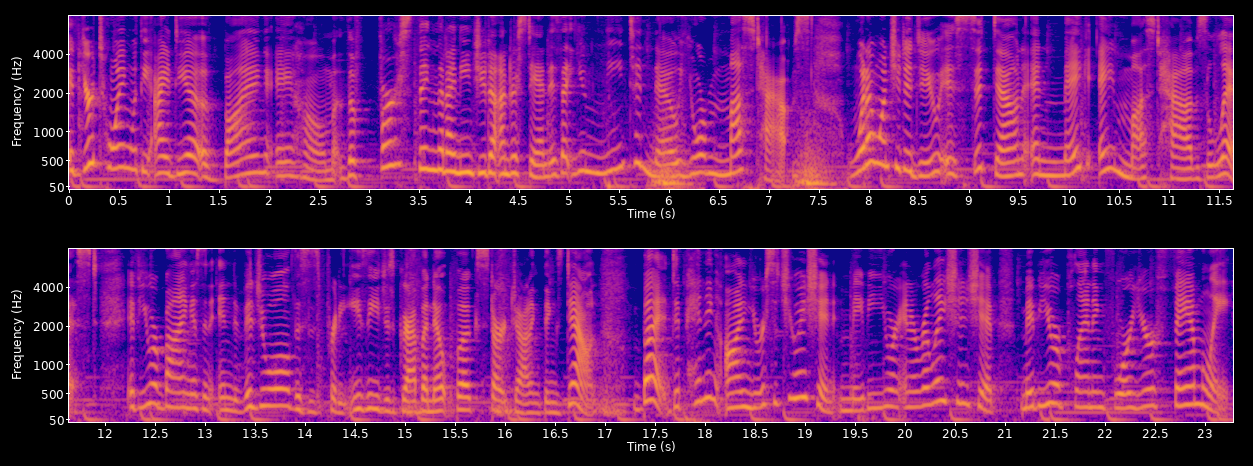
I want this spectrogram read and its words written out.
If you're toying with the idea of buying a home, the first thing that I need you to understand is that you need to know your must haves. What I want you to do is sit down and make a must haves list. If you are buying as an individual, this is pretty easy. Just grab a notebook, start jotting things down. But depending on your situation, maybe you are in a relationship, maybe you are planning for your family,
